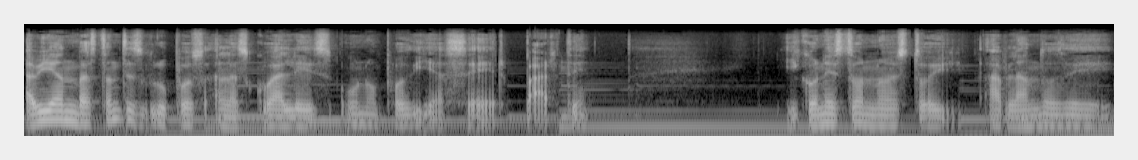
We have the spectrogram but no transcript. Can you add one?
habían bastantes grupos a los cuales uno podía ser parte. Y con esto no estoy hablando de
